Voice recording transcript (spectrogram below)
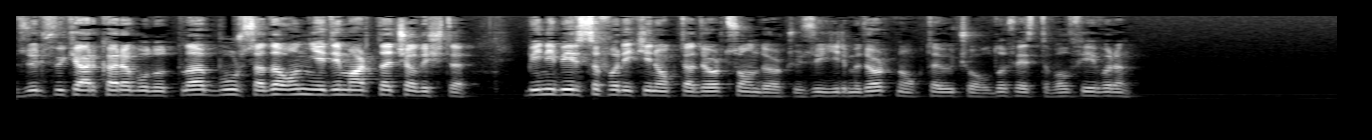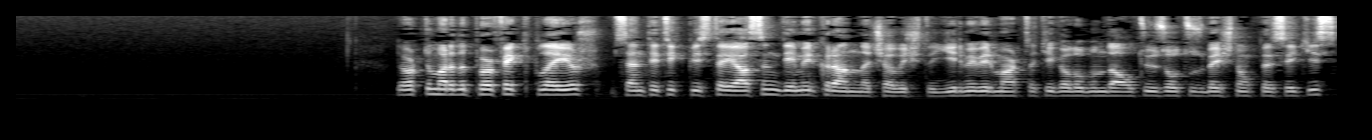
Zülfikar Karabulut'la Bursa'da 17 Mart'ta çalıştı. 1001.02.4 son 400'ü 24.3 oldu Festival Fever'ın. 4 numarada Perfect Player sentetik pistte Yasin Demirkıran'la çalıştı. 21 Mart'taki galobunda 635.8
